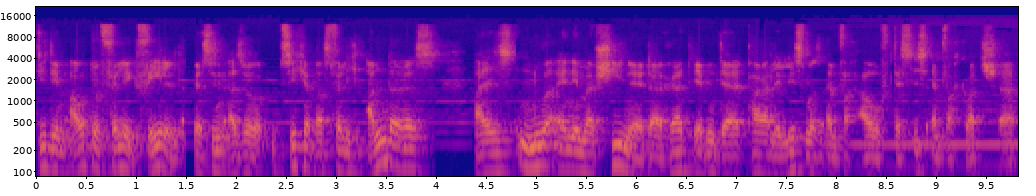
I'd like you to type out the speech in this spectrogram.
die dem Auto völlig fehlt. Wir sind also sicher was völlig anderes als nur eine Maschine. Da hört eben der Parallelismus einfach auf. Das ist einfach Quatsch. Ja.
